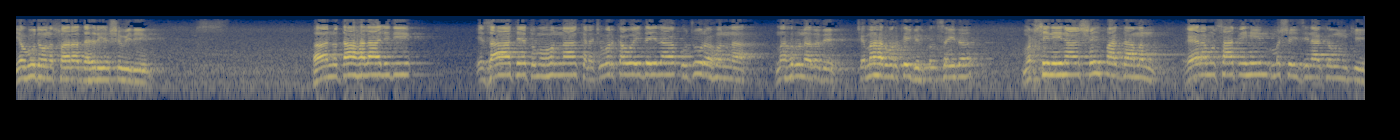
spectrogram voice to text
يهود او نصارا دهریه شوی دي نو دا حلال دي اذا تتمهن کله چې ورکوي دیلا اجورهن مہرونه ده دي چې مہر ورکي بالکل صحیح ده محسنینا شی پاک دامن غیر مصافحین مشی زنا کوونکی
